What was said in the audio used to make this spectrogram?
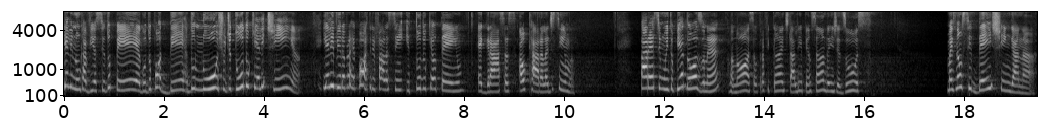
que ele nunca havia sido pego, do poder, do luxo, de tudo que ele tinha. E ele vira para o repórter e fala assim: e tudo que eu tenho é graças ao cara lá de cima. Parece muito piedoso, né? Fala, nossa, o traficante está ali pensando em Jesus. Mas não se deixe enganar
